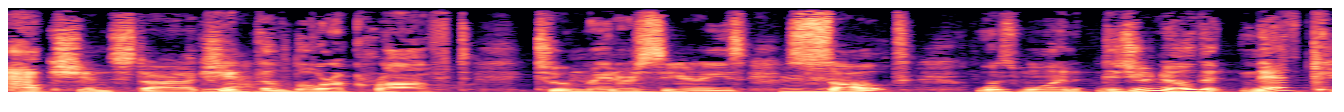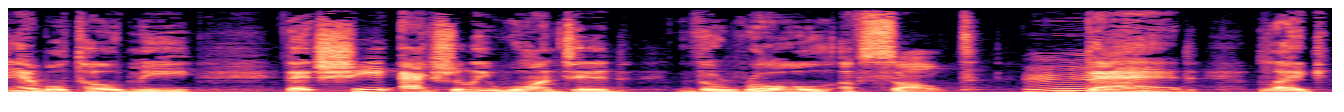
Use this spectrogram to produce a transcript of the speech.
action star. Like she had the Laura Croft Tomb Raider series. Salt was one. Did you know that Neve Campbell told me that she actually wanted the role of Salt Mm. bad? Like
